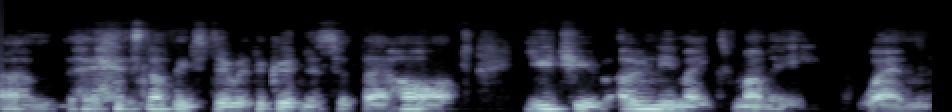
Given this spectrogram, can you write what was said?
um, it's nothing to do with the goodness of their heart. YouTube only makes money when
